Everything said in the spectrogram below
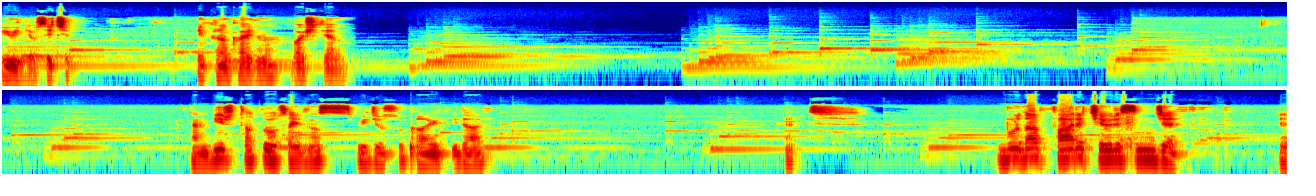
bir video seçip ekran kaydına başlayalım. Yani bir tatlı olsaydınız videosu gayet ideal. Evet. Burada fare çevresince e,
